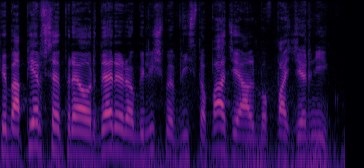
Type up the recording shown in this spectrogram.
Chyba pierwsze preordery robiliśmy w listopadzie albo w październiku.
